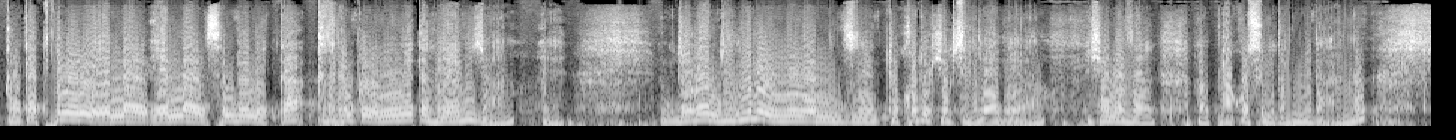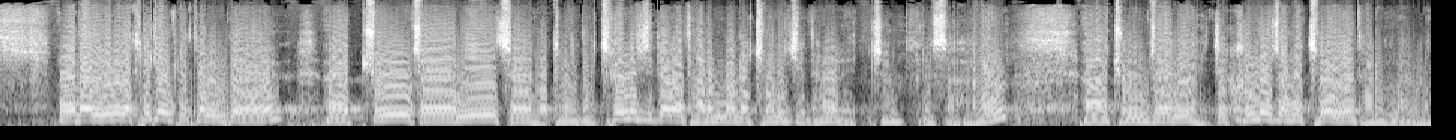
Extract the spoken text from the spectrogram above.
그러니까 튜넨이 옛날 옛날 선배니까 그 사람 걸 응용했다 그 이야기죠. 예. 누가 누구를 응용했는지 또 그것도 기억 잘해야 돼요. 시험에서 어, 바꿔 쓰기도 합니다. 그다음 이번에 토종 패턴인데 어, 중전이 저보통이다. 천이지대가 다른 말로 전이지대가 그랬죠. 그래서 어, 중전이 근로자가 저의 다른 말로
